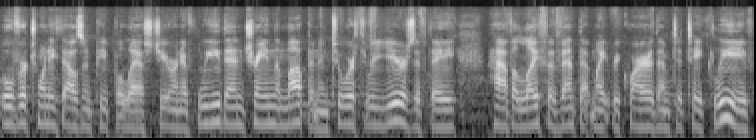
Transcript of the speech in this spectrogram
over 20,000 people last year, and if we then train them up, and in two or three years, if they have a life event that might require them to take leave,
